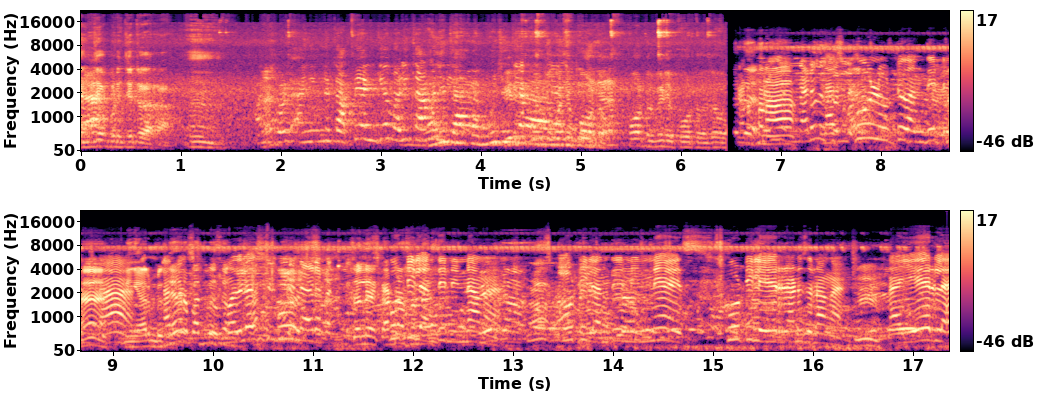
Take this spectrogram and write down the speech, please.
நெஞ்சை பிடிச்சிட்டு வரான் அங்கேயே வழி இரு, கொஞ்சம் போட்டோம் போட்டோம் வீடியோ நான் ஸ்கூல் விட்டு வந்துட்டு. முதல்ல ஸ்கூல் ஸ்கூட்டில இருந்து நின்னாங்க. ஸ்கூட்டில இருந்து நின்று ஸ்கூட்டில ஏறுறான்னு சொன்னாங்க. நான் ஏறல.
